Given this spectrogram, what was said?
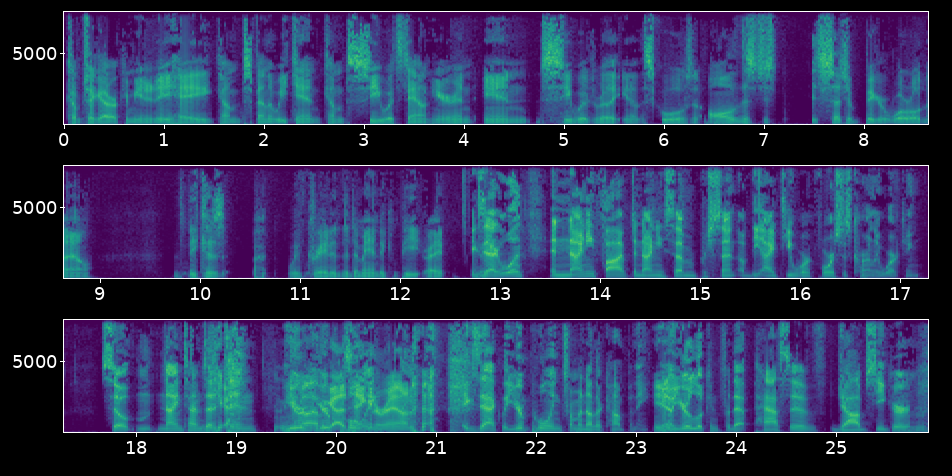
come check out our community. Hey, come spend the weekend. Come see what's down here and and see what really you know the schools and all of this. Just it's such a bigger world now because we've created the demand to compete, right? Exactly. Well, and 95 to 97% of the IT workforce is currently working. So nine times out of Yeah. 10, You you're, don't have you're guys pulling, hanging around. Exactly. You're pulling from another company. You know, you're looking for that passive job seeker. Mhm.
